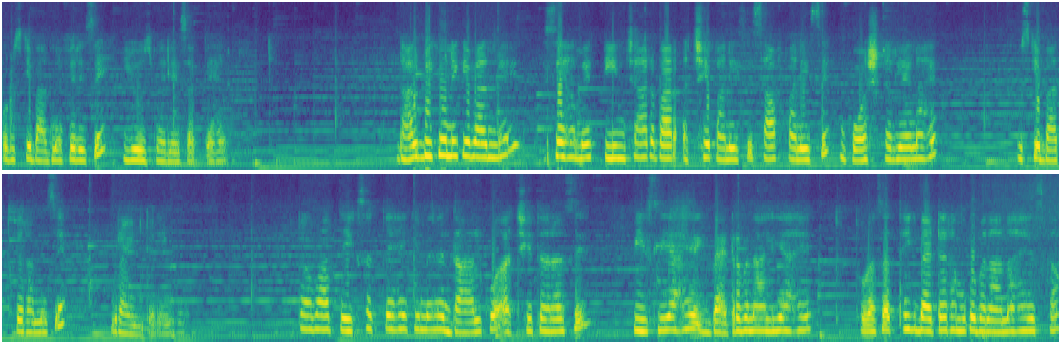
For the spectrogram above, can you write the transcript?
और उसके बाद में फिर इसे यूज़ में ले सकते हैं। दाल भिगोने के बाद में इसे हमें तीन चार बार अच्छे पानी से, साफ़ पानी से वॉश कर लेना है। उसके बाद फिर हम इसे ग्राइंड करेंगे। तो अब आप देख सकते हैं कि मैंने दाल को अच्छी तरह से पीस लिया है, एक बैटर बना लिया है। थोड़ा सा थिक बैटर हमको बनाना है इसका।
